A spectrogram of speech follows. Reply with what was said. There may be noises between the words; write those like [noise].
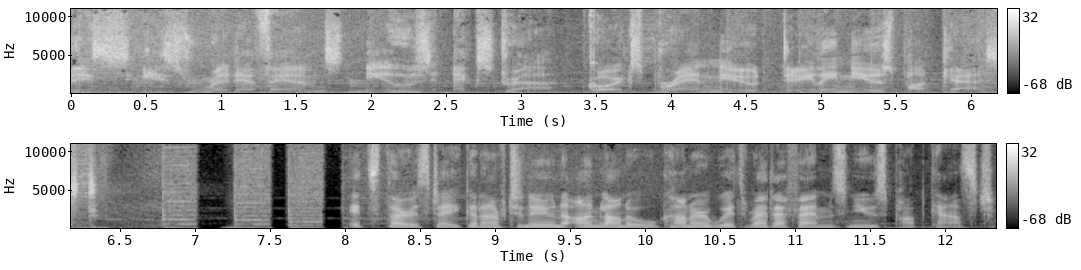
This is Red FM's News Extra, Cork's brand new daily news podcast. It's Thursday. Good afternoon. I'm Lana O'Connor with Red FM's news podcast.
